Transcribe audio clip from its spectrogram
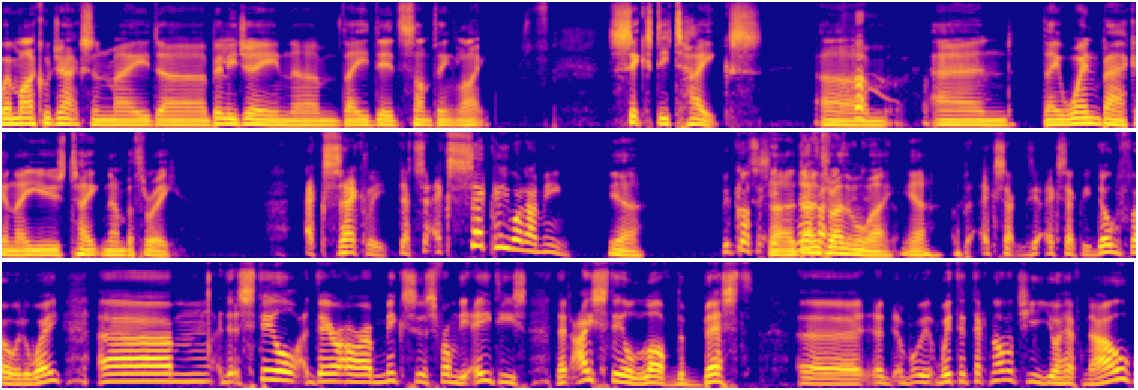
when Michael Jackson made uh, Billie Jean, um, they did something like 60 takes. Um, and they went back and they used take number three. Exactly. That's exactly what I mean. Yeah. Because So it don't never- throw them away. Yeah. Exactly, exactly. Don't throw it away. Um, th- still, there are mixes from the 80s that I still love the best. Uh, with the technology you have now,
